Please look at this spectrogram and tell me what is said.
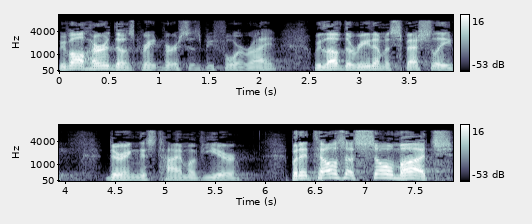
We've all heard those great verses before, right? We love to read them, especially during this time of year. But it tells us so much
